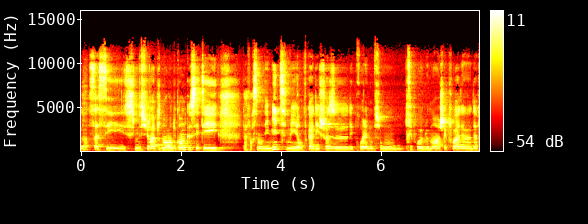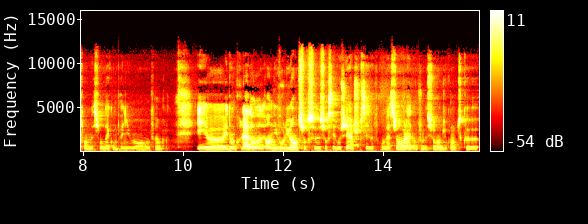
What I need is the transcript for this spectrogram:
voilà, ça, c'est, je me suis rapidement rendu compte que c'était pas forcément des mythes, mais en tout cas des choses, euh, des problèmes sont très probablement à chaque fois d'in- d'information, d'accompagnement, enfin voilà. Et, euh, et donc là, en évoluant sur, ce, sur ces recherches, sur ces informations, voilà, donc je me suis rendu compte que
